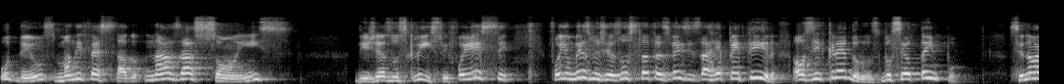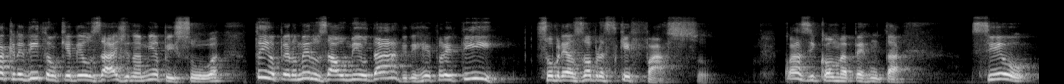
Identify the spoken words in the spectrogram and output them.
o Deus manifestado nas ações de Jesus Cristo. E foi esse, foi o mesmo Jesus tantas vezes a repetir aos incrédulos do seu tempo. Se não acreditam que Deus age na minha pessoa, tenham pelo menos a humildade de refletir sobre as obras que faço. Quase como a perguntar: se eu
